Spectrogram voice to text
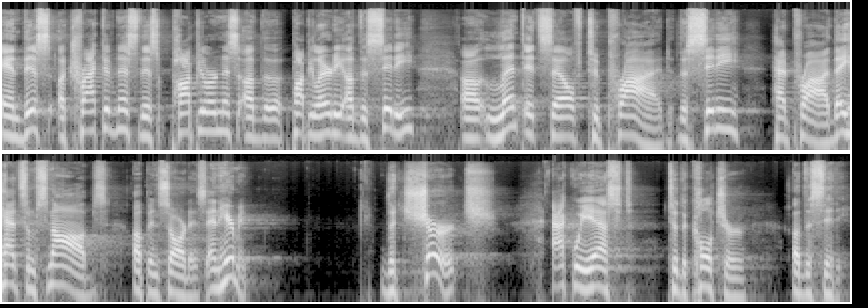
And this attractiveness, this popularness of the popularity of the city, uh, lent itself to pride. The city had pride. They had some snobs up in Sardis. And hear me. The church acquiesced to the culture of the city.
